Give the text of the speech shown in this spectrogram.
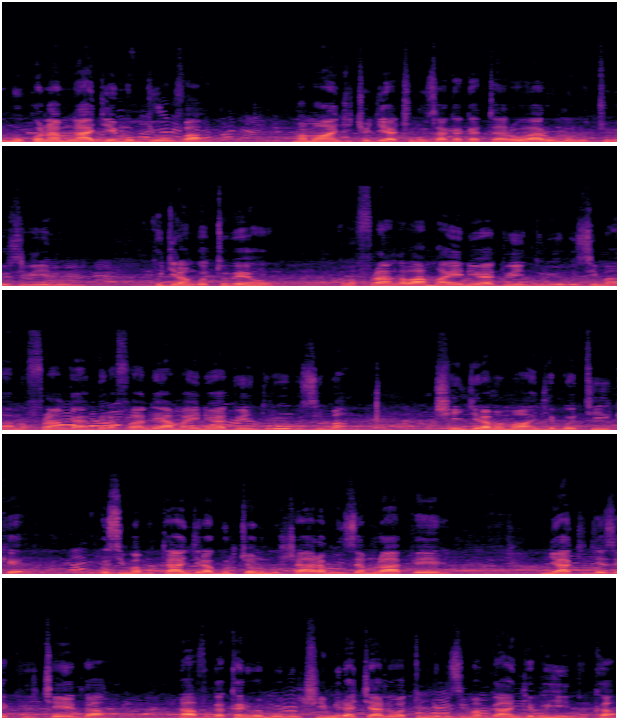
Nk'uko na mwagiye mubyumva mama wanjye icyo gihe yacuruzaga agataro ari umuntu ucuruza ibintu kugira ngo tubeho. Amafaranga bampaye niyo yaduhinduriye ubuzima. Amafaranga ya mbere afande yampaye niyo yaduhinduriye ubuzima. Shingira mama wanjye botike. Ubuzima butangira gutyo n'umushahara mwiza muri aperi imyaka igeze ku icyenda. Navuga ko ari we muntu nshimira cyane watumye ubuzima bwanjye buhinduka.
